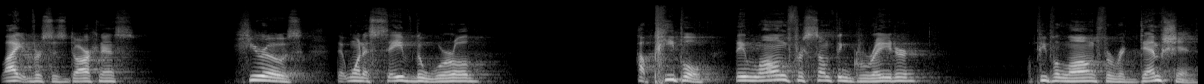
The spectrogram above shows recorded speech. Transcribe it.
light versus darkness heroes that want to save the world, how people, they long for something greater, how people long for redemption.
